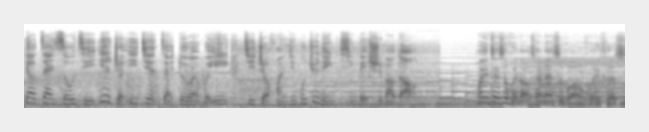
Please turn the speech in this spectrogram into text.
要再搜集业者意见，再对外回应。记者黄金郭俊霖，新北市报道。欢迎再次回到《灿烂时光会客室》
